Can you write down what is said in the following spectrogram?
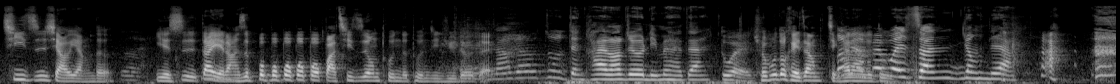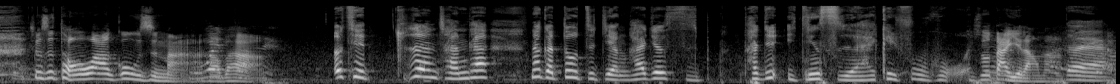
七只小羊的对，也是大野狼，是啵啵啵啵啵把七只用吞的吞进去，对不对？然后就肚子剪开，然后结果里面还在，对，全部都可以这样剪开它的肚子。卫生用掉。就是童话故事嘛，好不好？而且正常它那个肚子剪开就死，它就已经死了，还可以复活你。说大野狼吗？对啊，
